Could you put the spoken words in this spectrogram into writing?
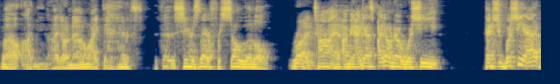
Well, I mean, I don't know. I she was there for so little Right. time. I mean, I guess I don't know. Was she had she was she at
